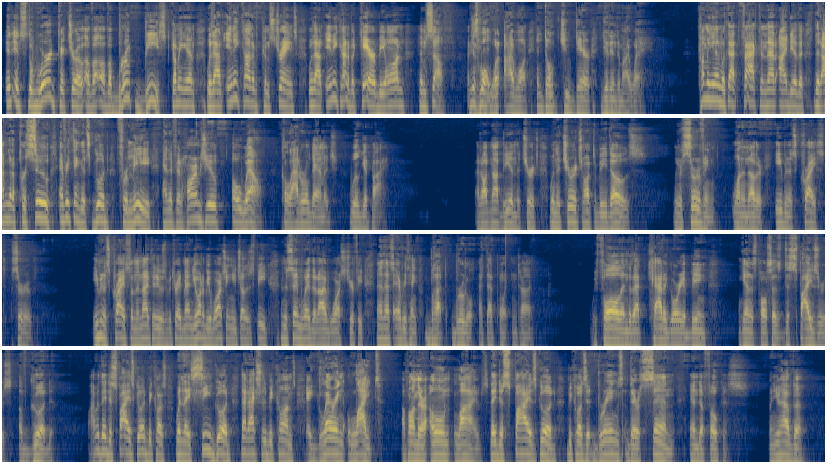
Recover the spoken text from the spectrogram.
It, it's the word picture of, of a, of a brute beast coming in without any kind of constraints, without any kind of a care beyond himself. I just want what I want, and don't you dare get into my way. Coming in with that fact and that idea that, that I'm going to pursue everything that's good for me, and if it harms you, oh well, collateral damage We'll get by. That ought not be in the church, when the church ought to be those that are serving one another, even as Christ served. Even as Christ on the night that he was betrayed, man, you ought to be washing each other's feet in the same way that I washed your feet. Man, that's everything but brutal at that point in time. We fall into that category of being, again, as Paul says, despisers of good. Why would they despise good? Because when they see good, that actually becomes a glaring light upon their own lives. They despise good because it brings their sin into focus. When you have the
